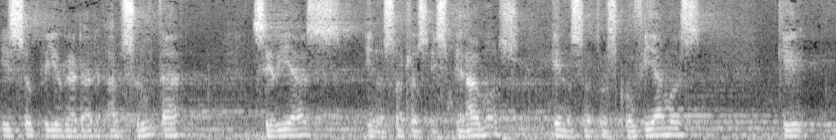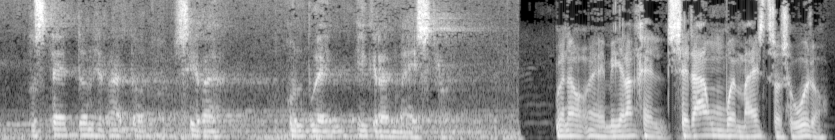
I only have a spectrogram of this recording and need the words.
es su prioridad absoluta, serías y nosotros esperamos y nosotros confiamos que usted, don Gerardo, será un buen y gran maestro. Bueno, eh, Miguel Ángel, será un buen maestro, seguro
